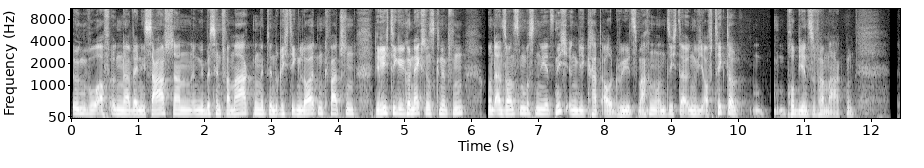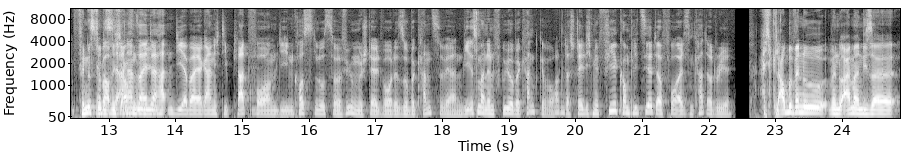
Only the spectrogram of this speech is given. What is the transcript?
irgendwo auf irgendeiner Vernissage dann irgendwie ein bisschen vermarkten, mit den richtigen Leuten quatschen, die richtige Connections knüpfen. Und ansonsten mussten die jetzt nicht irgendwie Cutout-Reels machen und sich da irgendwie auf TikTok probieren zu vermarkten. Findest Ja, du aber das auf nicht der anderen irgendwie- Seite hatten die aber ja gar nicht die Plattform, die ihnen kostenlos zur Verfügung gestellt wurde, so bekannt zu werden. Wie ist man denn früher bekannt geworden? Das stelle ich mir viel komplizierter vor als ein Cutout-Reel. Ich glaube, wenn du, wenn du einmal in dieser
